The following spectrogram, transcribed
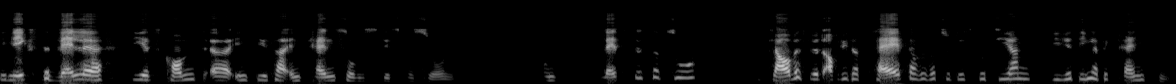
die nächste Welle, die jetzt kommt in dieser Entgrenzungsdiskussion letztes dazu. Ich glaube, es wird auch wieder Zeit, darüber zu diskutieren, wie wir Dinge begrenzen.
